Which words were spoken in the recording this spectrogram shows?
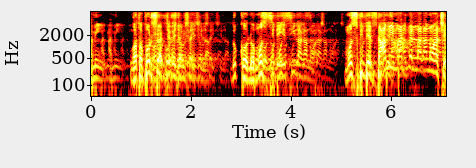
আমি গত পরশু এক জায়গায় জলসাই ছিলাম। দুঃখ হলো, মসজিদে এসি লাগানো আছে। মসজিদের দামি মার্বেল লাগানো আছে।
